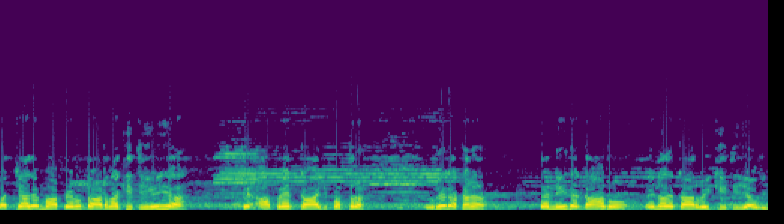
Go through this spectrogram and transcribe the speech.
ਬੱਚਿਆਂ ਦੇ ਮਾਪਿਆਂ ਨੂੰ ਤਾੜਨਾ ਕੀਤੀ ਗਈ ਆ। ਤੇ ਆਪਣੇ ਕਾਗਜ਼ ਪੱਤਰ ਪੂਰੇ ਰੱਖਣ ਤੇ ਨਹੀਂ ਤੇ ਗਾਂਹ ਤੋਂ ਇਹਨਾਂ ਤੇ ਕਾਰਵਾਈ ਕੀਤੀ ਜਾਊਗੀ।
